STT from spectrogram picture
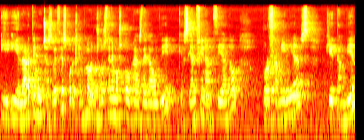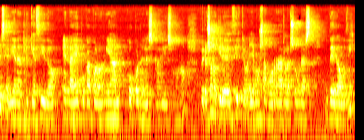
Y, y el arte muchas veces, por ejemplo, nosotros tenemos obras de Gaudí que se han financiado por familias que también se habían enriquecido en la época colonial o con el esclavismo. ¿no? Pero eso no quiere decir que vayamos a borrar las obras de Gaudí.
